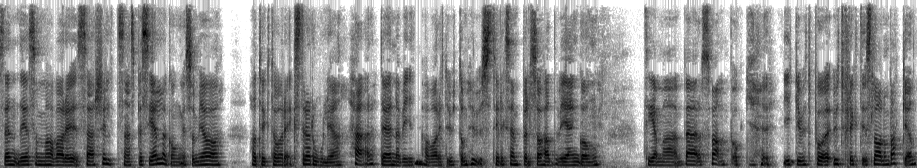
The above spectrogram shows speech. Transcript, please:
Sen det som har varit särskilt såna speciella gånger som jag har tyckt har varit extra roliga här, det är när vi mm. har varit utomhus. Till exempel så hade vi en gång tema bär och svamp och gick ut på utflykt till slalombacken.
